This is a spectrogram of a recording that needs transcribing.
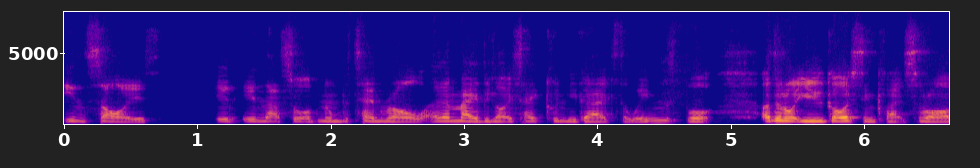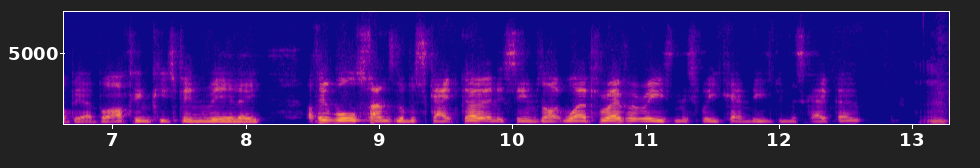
inside in, in that sort of number 10 role. And then maybe, like I say, couldn't you go out to the wings? But I don't know what you guys think about Sarabia, but I think it's been really, I think Wolves fans love a scapegoat. And it seems like, well, for whatever reason this weekend, he's been the scapegoat. Mm.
